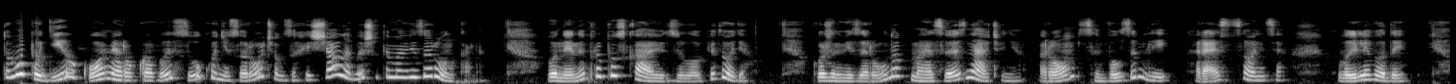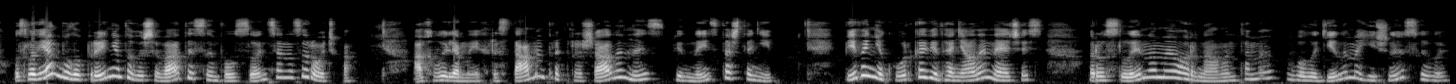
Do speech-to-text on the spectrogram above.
Тому поділ, комір, рукави, суконі, сорочок захищали вишитими візерунками. Вони не пропускають зло під одяг. Кожен візерунок має своє значення: ром символ землі, хрест сонця, хвилі води. У слов'ян було прийнято вишивати символ сонця на сорочках, а хвилями і хрестами прикрашали низ спідниць та штанів. Півень і курка відганяли нечисть, рослинами орнаментами володіли магічною силою,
